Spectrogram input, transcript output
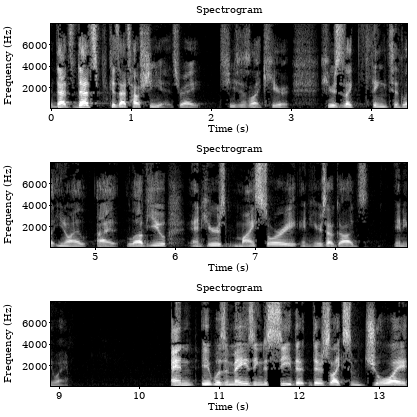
That's that's because that's how she is, right? She's just like here here's like thing to let you know I, I love you and here's my story and here's how god's anyway. And it was amazing to see that there's like some joy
